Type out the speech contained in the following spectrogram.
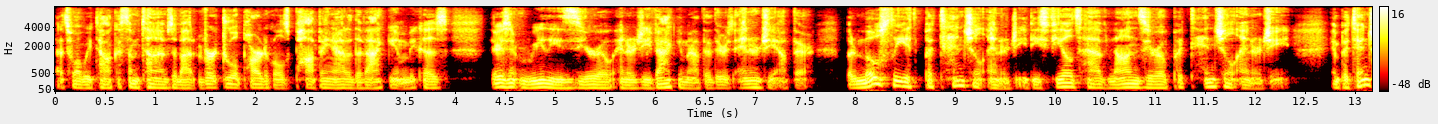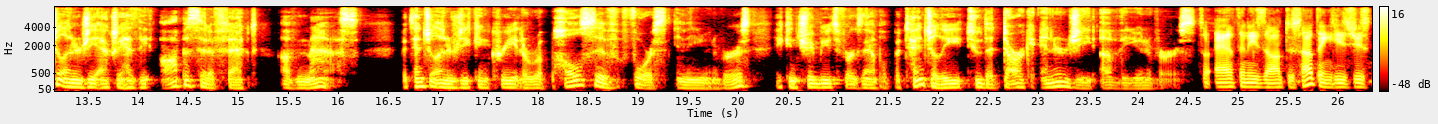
That's why we talk sometimes about virtual particles popping out of the vacuum because there isn't really zero energy vacuum out there. There's energy out there, but mostly it's potential energy. These fields have non zero potential energy. And potential energy actually has the opposite effect of mass. Potential energy can create a repulsive force in the universe. It contributes, for example, potentially to the dark energy of the universe. So Anthony's onto something. He's just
